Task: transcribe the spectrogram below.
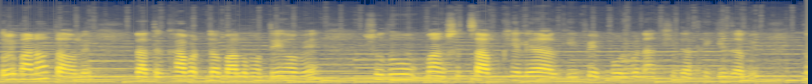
করে বানাও, তাহলে রাতের খাবারটা ভালো মতোই হবে। শুধু মাংসের চাপ খেলে আর কি পেট ভরবে না, খিদা থেকে যাবে। তো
